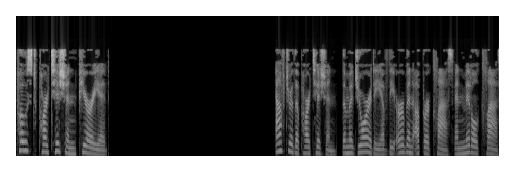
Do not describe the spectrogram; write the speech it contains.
Post-partition period After the partition, the majority of the urban upper class and middle class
